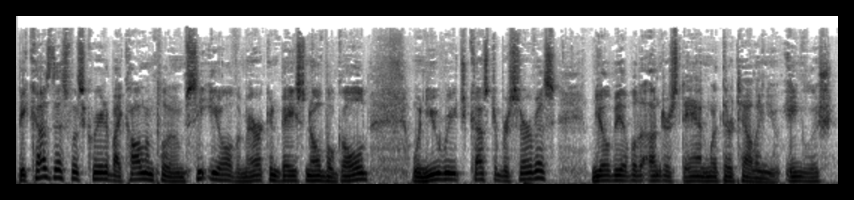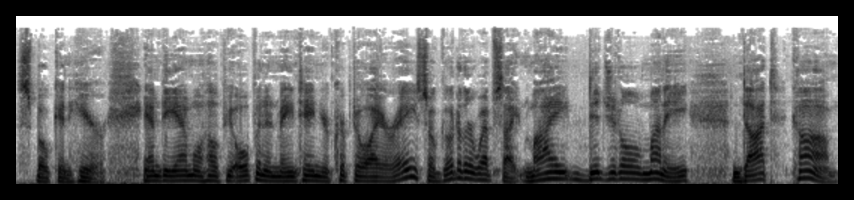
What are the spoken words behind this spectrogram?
Because this was created by Collin Plume, CEO of American based Noble Gold, when you reach customer service, you'll be able to understand what they're telling you. English spoken here. MDM will help you open and maintain your crypto IRA, so go to their website, mydigitalmoney.com.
